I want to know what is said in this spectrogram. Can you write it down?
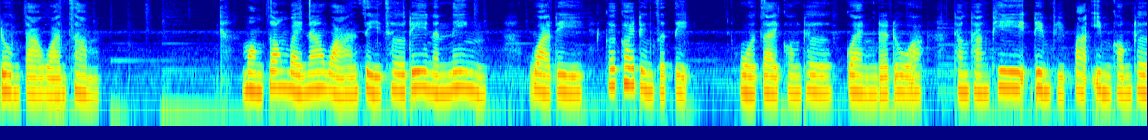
ดวงตาหวานฉ่ำมองจ้องใบหน้าหวานสีเชอรี่นั้นนิ่ง วารี ค่อยๆดึงสติ หัวใจของเธอแกว่งระดัว ทั้งๆทที่ริมฝีปากอิ่มของเธอ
